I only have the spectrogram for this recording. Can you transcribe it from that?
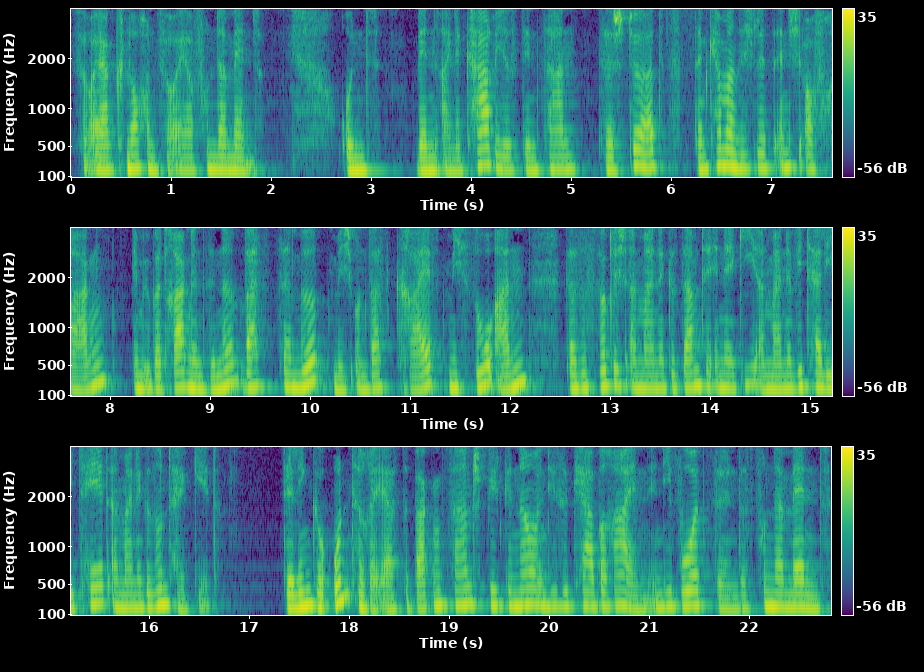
für euren Knochen, für euer Fundament. Und wenn eine Karies den Zahn zerstört, dann kann man sich letztendlich auch fragen, im übertragenen Sinne, was zermürbt mich und was greift mich so an, dass es wirklich an meine gesamte Energie, an meine Vitalität, an meine Gesundheit geht. Der linke untere erste Backenzahn spielt genau in diese Kerbe rein, in die Wurzeln, das Fundament.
